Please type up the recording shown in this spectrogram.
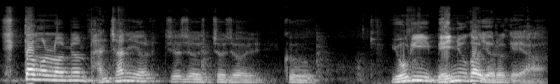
식당을 넣으면 반찬이 저 저 저 저 그 요리 메뉴가 여러 개야.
